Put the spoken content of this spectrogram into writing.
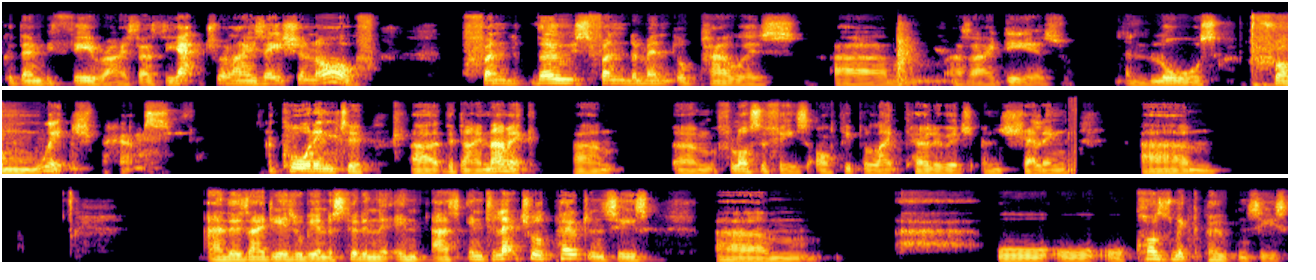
could then be theorized as the actualization of fund, those fundamental powers um, as ideas and laws from which, perhaps, according to uh, the dynamic um, um, philosophies of people like Coleridge and Schelling, um, and those ideas will be understood in the, in, as intellectual potencies um, or, or, or, cosmic potencies,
